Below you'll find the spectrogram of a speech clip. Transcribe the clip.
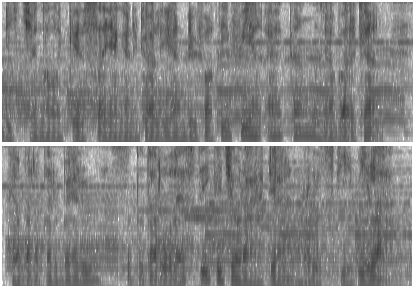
di channel kesayangan kalian Diva TV yang akan mengabarkan kabar terbaru seputar Lesti Kejora dan Rizky Bilar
